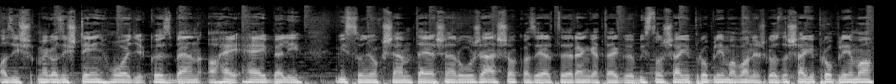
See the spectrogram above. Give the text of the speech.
az is, meg az is tény, hogy közben a hely, helybeli viszonyok sem teljesen rózsásak, azért rengeteg biztonsági probléma van és gazdasági probléma.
